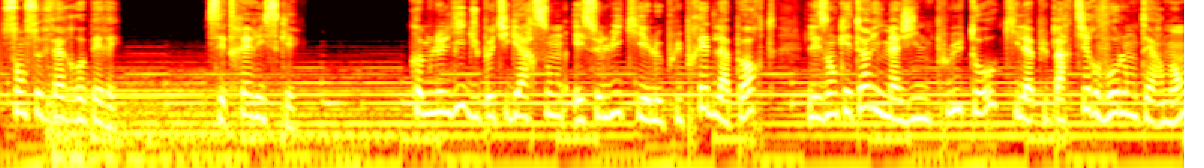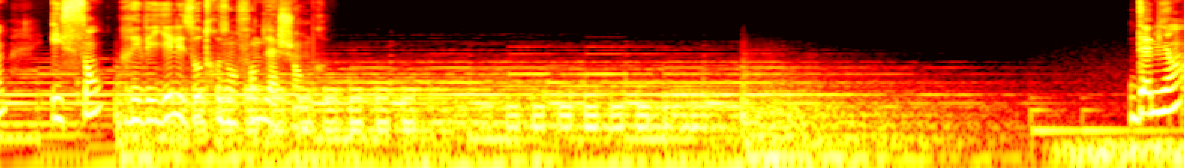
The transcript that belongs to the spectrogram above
sans se faire repérer. C'est très risqué. Comme le lit du petit garçon est celui qui est le plus près de la porte, les enquêteurs imaginent plutôt qu'il a pu partir volontairement et sans réveiller les autres enfants de la chambre. Damien,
